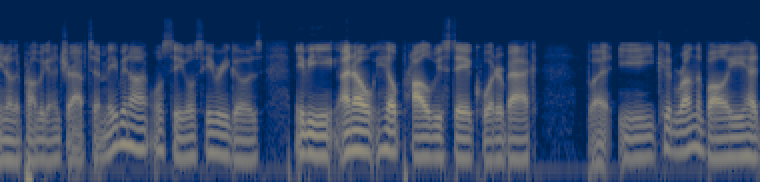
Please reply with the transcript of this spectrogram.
you know they're probably going to draft him. Maybe not. We'll see. We'll see where he goes. Maybe I know he'll probably stay a quarterback, but he could run the ball. He had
